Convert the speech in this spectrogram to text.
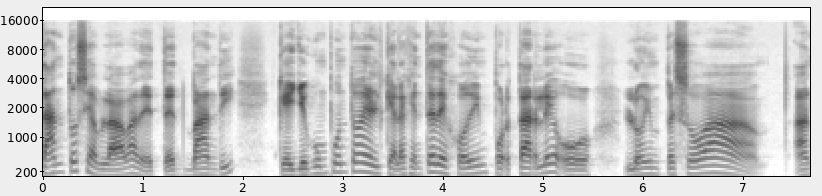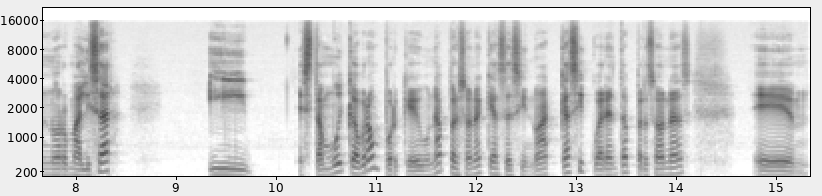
tanto se hablaba de Ted Bundy que llegó un punto en el que a la gente dejó de importarle o lo empezó a, a normalizar. Y está muy cabrón porque una persona que asesinó a casi 40 personas em,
